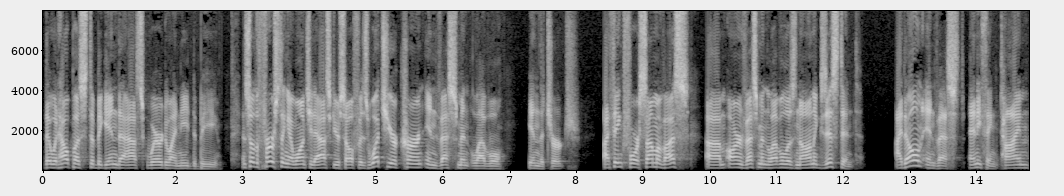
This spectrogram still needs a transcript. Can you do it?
That would help us to begin to ask, where do I need to be? And so the first thing I want you to ask yourself is, what's your current investment level in the church? I think for some of us, um, our investment level is non existent. I don't invest anything time,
